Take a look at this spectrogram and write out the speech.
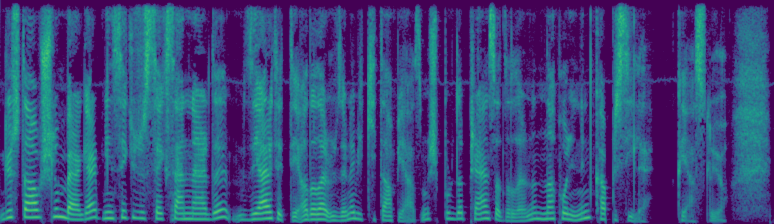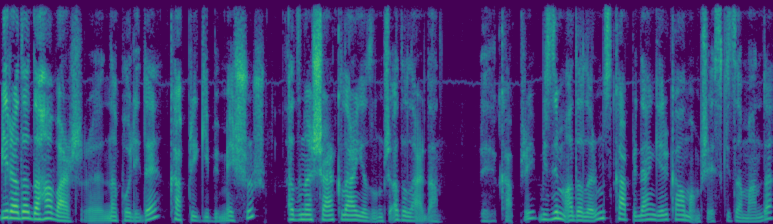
Gustav Schlumberger 1880'lerde ziyaret ettiği adalar üzerine bir kitap yazmış. Burada Prens Adaları'nın Napoli'nin Caprisi'yle kıyaslıyor. Bir ada daha var e, Napoli'de, Capri gibi meşhur. Adına şarkılar yazılmış adalardan Capri. Bizim adalarımız Capri'den geri kalmamış eski zamanda.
